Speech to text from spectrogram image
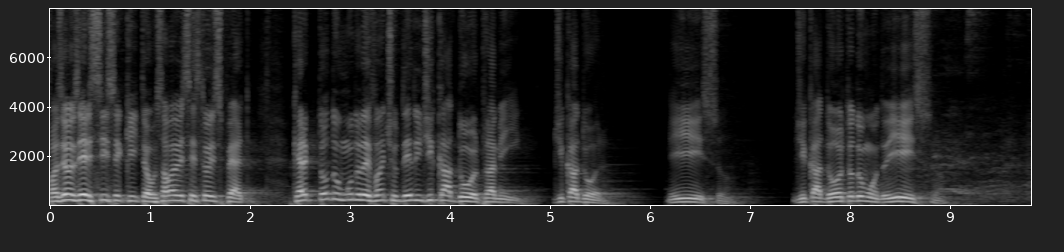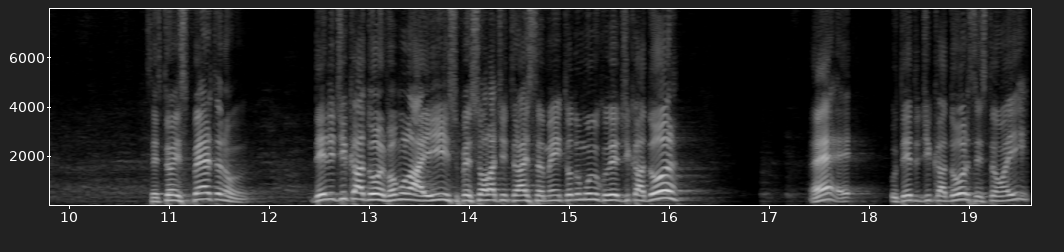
Fazer um exercício aqui então, só para ver se vocês estão espertos. Quero que todo mundo levante o dedo indicador para mim. Indicador. Isso. Indicador, todo mundo. Isso. Vocês estão espertos ou não? Dedo indicador, vamos lá. Isso, pessoal lá de trás também. Todo mundo com o dedo indicador? É, é o dedo indicador, vocês estão aí?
